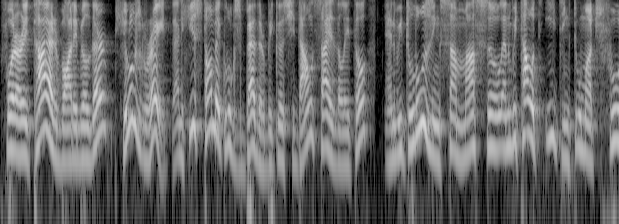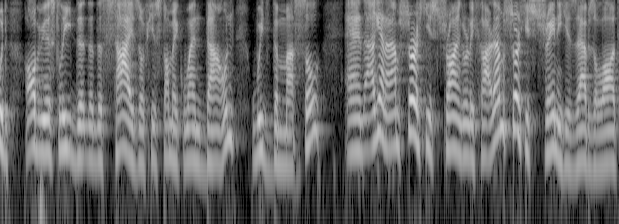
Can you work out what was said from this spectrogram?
For a retired bodybuilder, he looks great and his stomach looks better because he downsized a little and with losing some muscle and without eating too much food, obviously the, the, the size of his stomach went down with the muscle. And again, I'm sure he's trying really hard. I'm sure he's training his abs a lot,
